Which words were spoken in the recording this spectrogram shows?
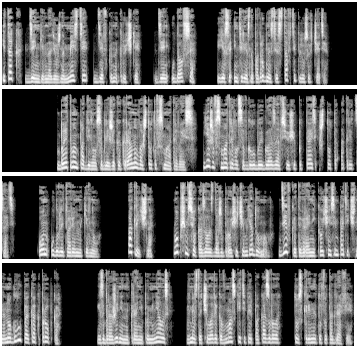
Итак, деньги в надежном месте, девка на крючке. День удался. Если интересны подробности, ставьте плюсы в чате. Бэтмен подвинулся ближе к экрану, во что-то всматриваясь. Я же всматривался в голубые глаза, все еще пытаясь что-то отрицать. Он удовлетворенно кивнул. «Отлично. В общем, все оказалось даже проще, чем я думал. Девка эта Вероника очень симпатичная, но глупая, как пробка. Изображение на экране поменялось, вместо человека в маске теперь показывало то скрины, то фотографии.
